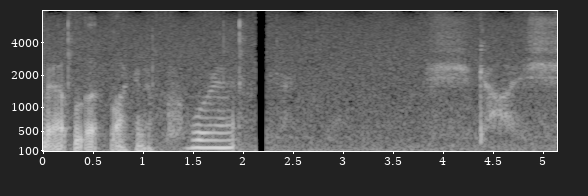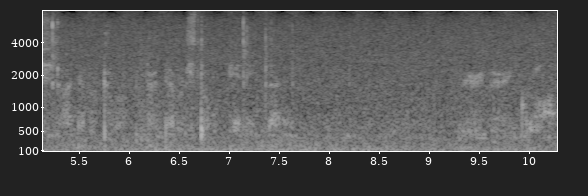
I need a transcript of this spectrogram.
that looked like an important. Shh, gosh, I never come up here. I never stole anything. Very, very quiet.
